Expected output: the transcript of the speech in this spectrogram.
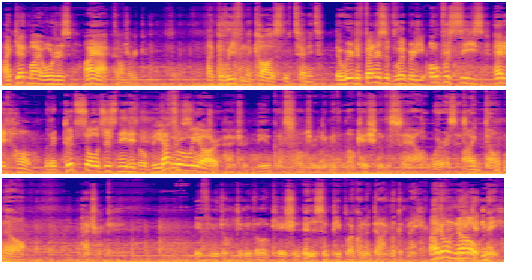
I get my orders, I act on them. I believe in the cause, Lieutenant. That we're defenders of liberty overseas and at home. Where the good soldiers needed. So be That's where we are. Patrick. Be a good soldier and give me the location of the sale. Where is it? I don't know. Patrick, if you don't give me the location, innocent people are going to die. Look at me. I don't know. Look at me.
